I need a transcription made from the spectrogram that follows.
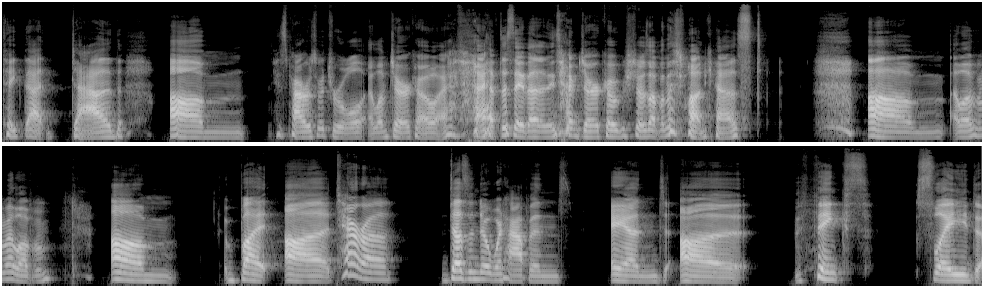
take that dad. Um his powers which rule. I love jericho. I I have to say that anytime jericho shows up on this podcast. Um i love him i love him. Um but uh tara doesn't know what happens and uh thinks slade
